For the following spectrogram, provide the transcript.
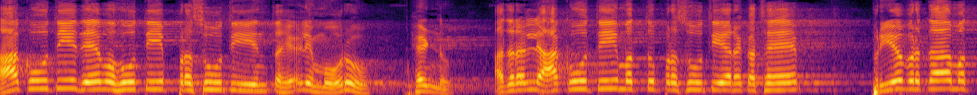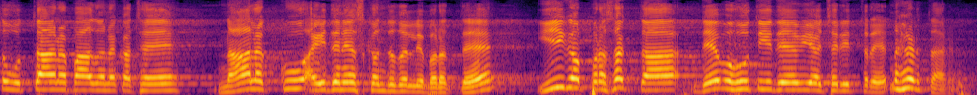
ಆಕೂತಿ, ದೇವಹೂತಿ, ಪ್ರಸೂತಿ ಅಂತ ಹೇಳಿ ಮೂರು ಹೆಣ್ಣು. ಅದರಲ್ಲಿ ಆಕೂತಿ ಮತ್ತು ಪ್ರಸೂತಿಯರ ಕಥೆ, ಪ್ರಿಯವ್ರತ ಮತ್ತು ಉತ್ತಾನಪಾದನ ಕಥೆ ನಾಲ್ಕು ಐದನೇ ಸ್ಕಂದದಲ್ಲಿ ಬರುತ್ತೆ. ಈಗ ಪ್ರಸಕ್ತ ದೇವಹೂತಿ ದೇವಿಯ ಚರಿತ್ರೆಯನ್ನು ಹೇಳ್ತಾರೆ.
